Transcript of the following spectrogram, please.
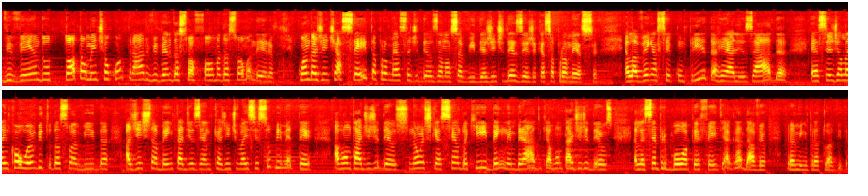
vivendo totalmente ao contrário, vivendo da sua forma, da sua maneira. Quando a gente aceita a promessa de Deus na nossa vida e a gente deseja que essa promessa ela venha a ser cumprida, realizada, é, seja ela em qual âmbito da sua vida, a gente também está dizendo que a gente vai se submeter à vontade de Deus. Não esquecendo aqui, bem lembrado, que a vontade de Deus ela é sempre boa, perfeita e agradável para mim e para a tua vida.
